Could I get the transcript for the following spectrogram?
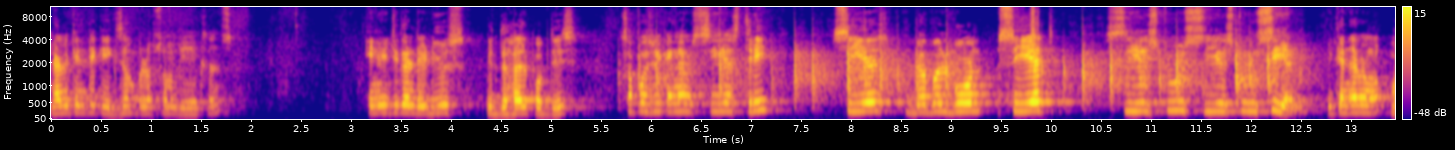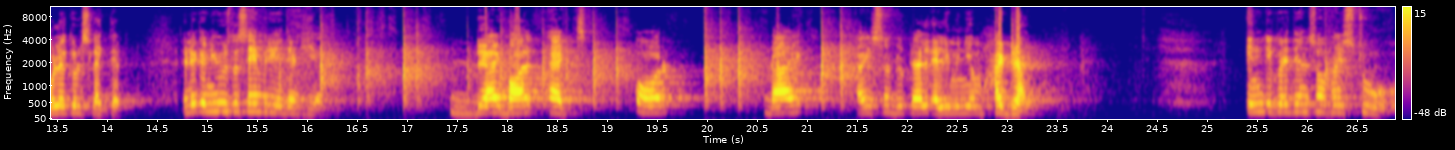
now we can take example of some reactions in which you can reduce with the help of this. Suppose we can have CS3, CS double bond CH, CH2, CH2, Cn. We can have molecules like that and you can use the same reagent here dibal H or diisobutyl aluminium hydride in the presence of H2O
